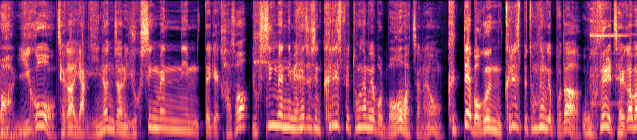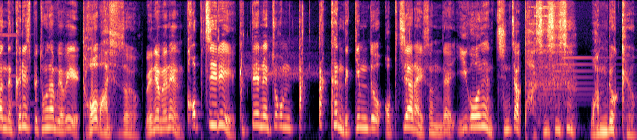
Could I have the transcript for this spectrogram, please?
와 이거 제가 약 2년 전에 육식맨님 댁에 가서 육식맨님이 해주신 크리스피 통삼겹을 먹어봤잖아요. 그때 먹은 크리스피 통삼겹보다 오늘 제가 만든 크리스피 통삼겹이 더 맛있어요. 왜냐면은 껍질이 그때는 조금 딱딱한 느낌도 없지 않아 있었는데 이거는 진짜 바스스스 완벽해요.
